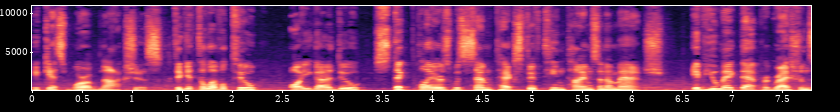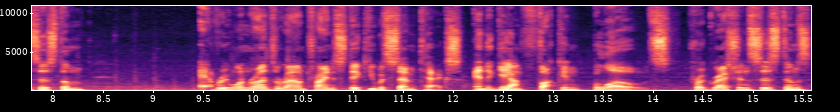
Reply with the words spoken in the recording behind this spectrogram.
it gets more obnoxious. To get to level 2, all you gotta do, stick players with Semtex 15 times in a match. If you make that progression system, everyone runs around trying to stick you with Semtex, and the game Yeah. fucking blows. Progression systems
